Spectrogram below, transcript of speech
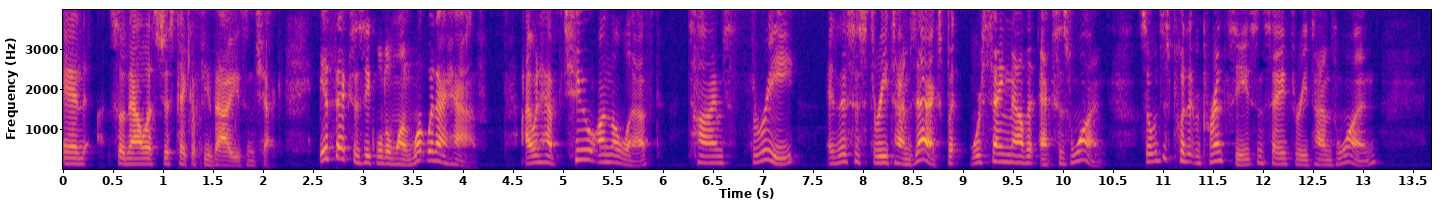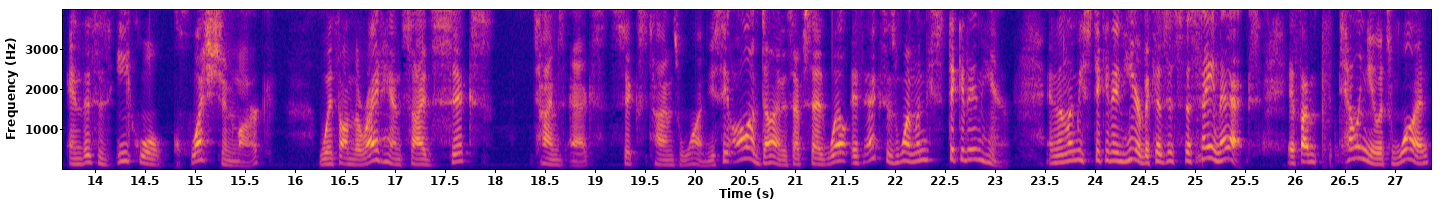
And so now let's just take a few values and check. If x is equal to 1, what would I have? I would have 2 on the left times 3, and this is 3 times x, but we're saying now that x is 1. So we'll just put it in parentheses and say 3 times 1, and this is equal question mark with on the right-hand side 6 times x, 6 times 1. You see, all I've done is I've said, well, if x is 1, let me stick it in here. And then let me stick it in here because it's the same x. If I'm telling you it's 1,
